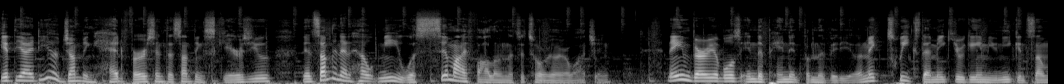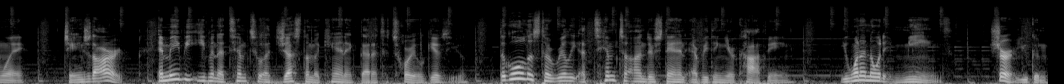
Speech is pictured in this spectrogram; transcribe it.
If the idea of jumping headfirst into something scares you, then something that helped me was semi-following the tutorial you're watching. Name variables independent from the video and make tweaks that make your game unique in some way. Change the art, and maybe even attempt to adjust the mechanic that a tutorial gives you. The goal is to really attempt to understand everything you're copying. You want to know what it means. Sure, you can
